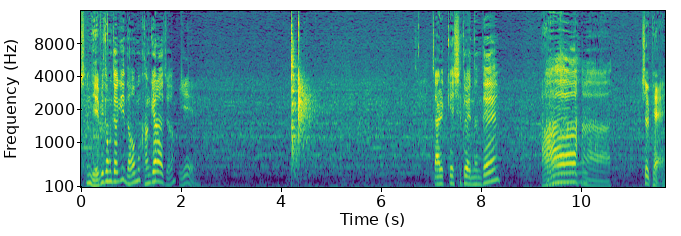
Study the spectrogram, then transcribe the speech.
전 예비 동작이 너무 간결하죠. 예. 짧게 시도했는데 아, 아하. 실패.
